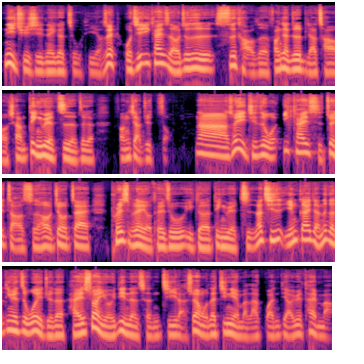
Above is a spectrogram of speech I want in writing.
逆趋型的一个主题哦，所以我其实一开始哦就是思考的方向就是比较朝向订阅制的这个方向去走。那所以其实我一开始最早的时候就在 Press Play 有推出一个订阅制，那其实严格来讲，那个订阅制我也觉得还算有一定的成绩啦。虽然我在今年把它关掉，因为太忙。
